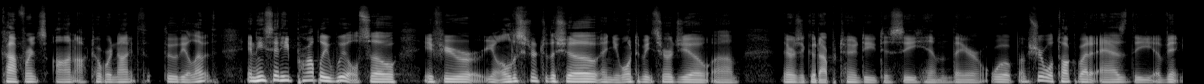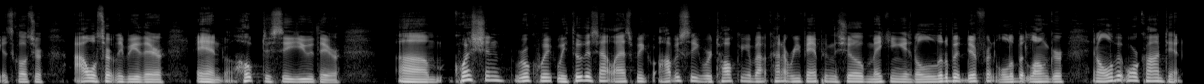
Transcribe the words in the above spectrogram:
conference on October 9th through the 11th, and he said he probably will. So if you're you know a listener to the show and you want to meet Sergio, um, there's a good opportunity to see him there. We'll, I'm sure we'll talk about it as the event gets closer. I will certainly be there and hope to see you there. Um, question, real quick. We threw this out last week. Obviously, we're talking about kind of revamping the show, making it a little bit different, a little bit longer, and a little bit more content.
